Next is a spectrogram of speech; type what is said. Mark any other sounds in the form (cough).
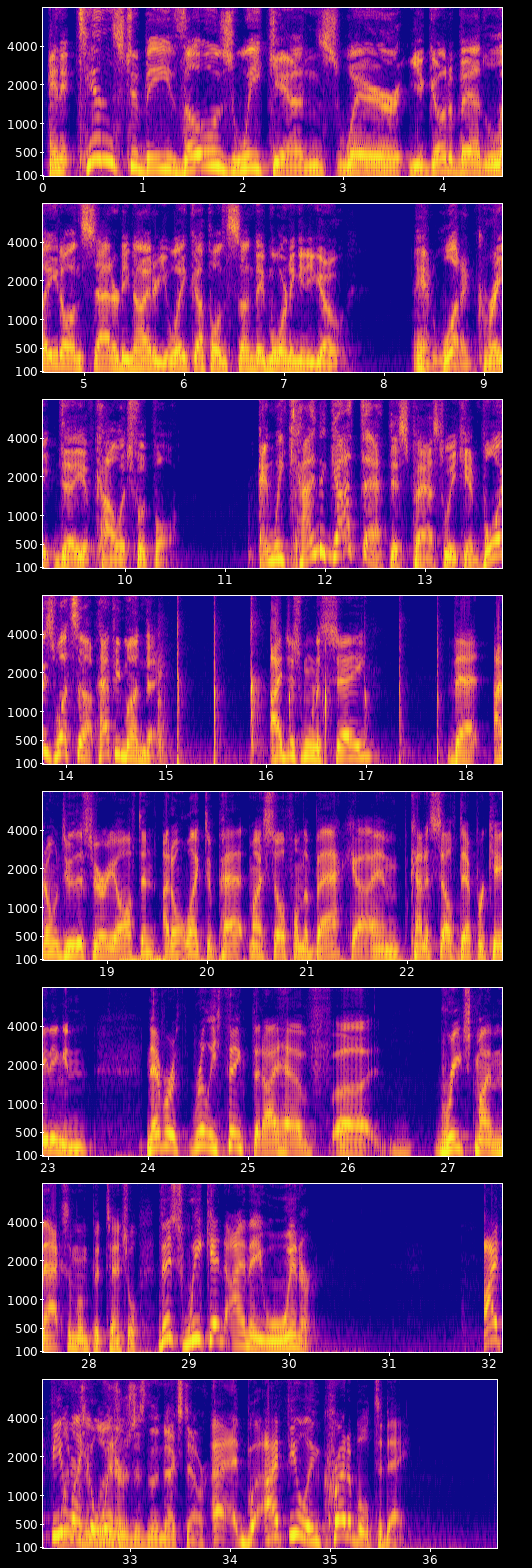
And it tends to be those weekends where you go to bed late on Saturday night or you wake up on Sunday morning and you go, man, what a great day of college football. And we kind of got that this past weekend. Boys, what's up? Happy Monday. I just want to say that I don't do this very often. I don't like to pat myself on the back. I am kind of self deprecating and never really think that I have uh, reached my maximum potential. This weekend, I'm a winner. I feel Winners like a winner. is in the next hour. Uh, I, I feel incredible today.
